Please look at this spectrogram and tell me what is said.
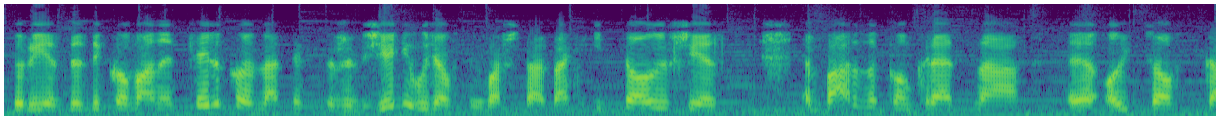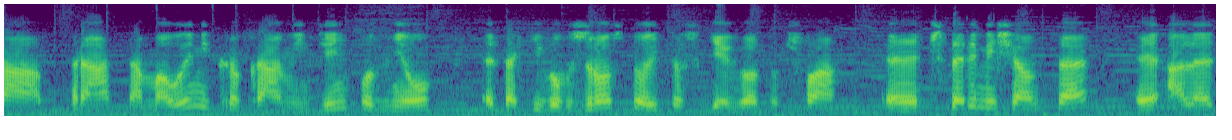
który jest dedykowany tylko dla tych, którzy wzięli udział w tych warsztatach i to już jest bardzo konkretna e, ojcowska praca małymi krokami, dzień po dniu, e, takiego wzrostu ojcowskiego. To trwa 4 e, miesiące, ale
